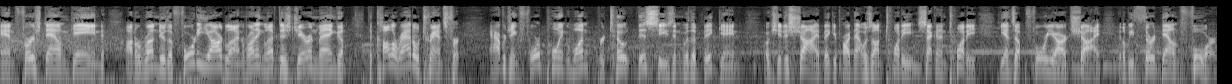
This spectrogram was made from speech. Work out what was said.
and first down gained on a run near the 40 yard line. Running left is Jaren Mangum, the Colorado transfer, averaging 4.1 per tote this season with a big gain. Oh, actually, just shy. Beg your pardon. That was on 20, second and 20. He ends up four yards shy. It'll be third down four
